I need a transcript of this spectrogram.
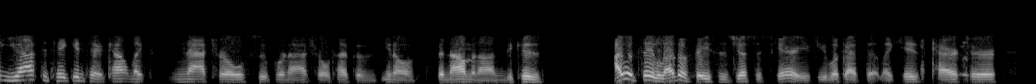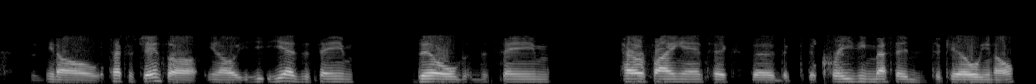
you have to take into account like natural, supernatural type of you know phenomenon because I would say Leatherface is just as scary if you look at the like his character. You know, Texas Chainsaw. You know, he he has the same build, the same terrifying antics, the the, the crazy methods to kill. You know,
